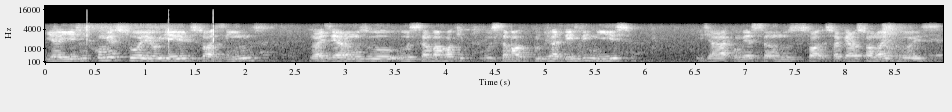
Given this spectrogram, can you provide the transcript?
E aí a gente começou, eu e ele sozinhos. Nós éramos o, o samba rock, o samba rock já desde o início. Já começamos, só, só que era só nós dois.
